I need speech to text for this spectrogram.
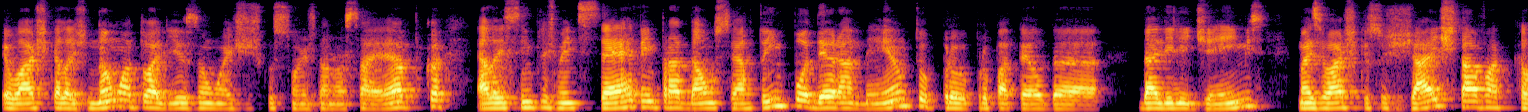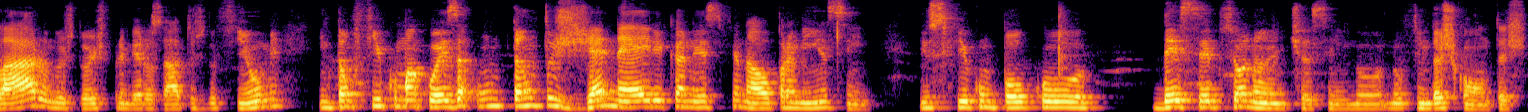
Eu acho que elas não atualizam as discussões da nossa época, elas simplesmente servem para dar um certo empoderamento para o papel da, da Lily James, mas eu acho que isso já estava claro nos dois primeiros atos do filme, então fica uma coisa um tanto genérica nesse final para mim, assim. Isso fica um pouco decepcionante, assim, no, no fim das contas.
